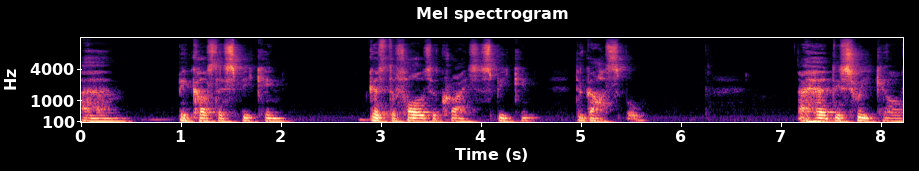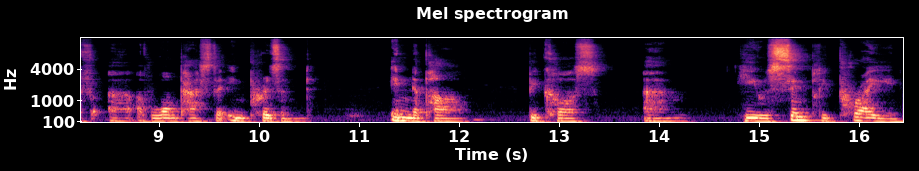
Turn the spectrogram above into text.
um, because they're speaking because the followers of Christ are speaking the gospel. I heard this week of, uh, of one pastor imprisoned in Nepal because um, he was simply praying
